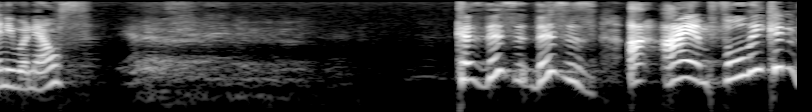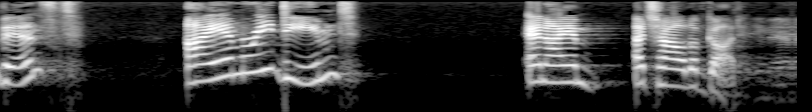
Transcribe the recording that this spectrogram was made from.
Anyone else? Because this, this is, I, I am fully convinced I am redeemed and I am a child of God. Amen.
